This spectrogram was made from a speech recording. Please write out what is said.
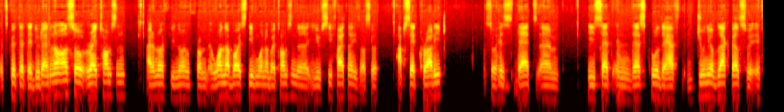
it's good that they do that. And also, Ray Thompson, I don't know if you know him from Wonder Boy, Stephen Wonder Boy Thompson, the UFC fighter. He's also upstate karate. So his dad, um, he said in their school they have junior black belts. So if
